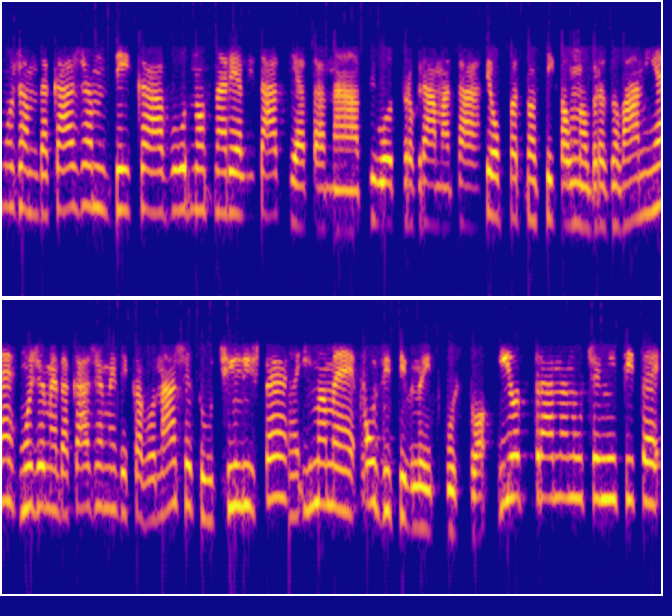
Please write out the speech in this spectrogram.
Можам да кажам дека во однос на реализацијата на пилот програмата Сеопфатно сексуално образование, можеме да кажеме дека во нашето училиште имаме позитивно искуство и од страна на учениците,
